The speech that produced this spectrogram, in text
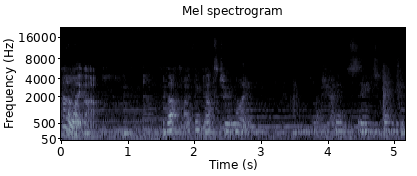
Kind of like that. That, I think that's too light. So actually I think sage is probably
